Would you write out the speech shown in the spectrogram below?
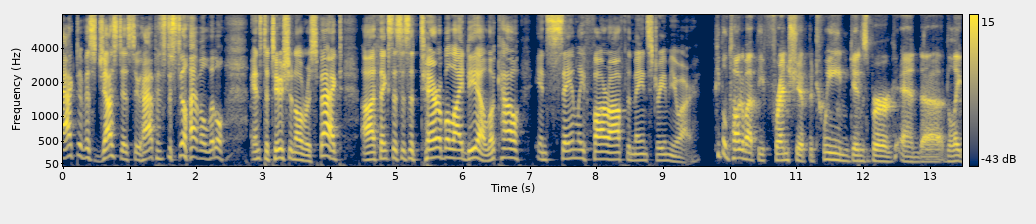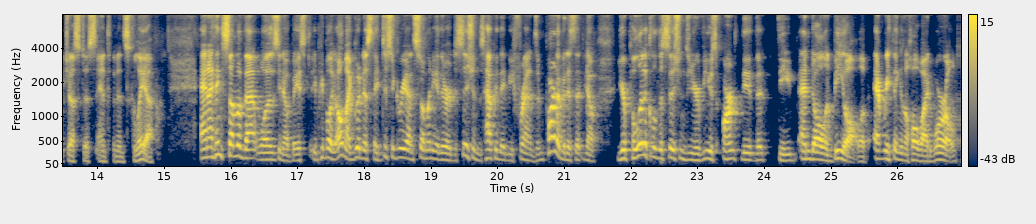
activist justice who happens to still have a little institutional respect, uh, thinks this is a terrible idea. Look how insanely far off the mainstream you are. People talk about the friendship between Ginsburg and uh, the late Justice Antonin Scalia. And I think some of that was, you know, based people like, oh my goodness, they disagree on so many of their decisions. How could they be friends? And part of it is that, you know, your political decisions and your views aren't the the, the end all and be all of everything in the whole wide world.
